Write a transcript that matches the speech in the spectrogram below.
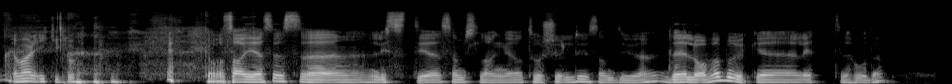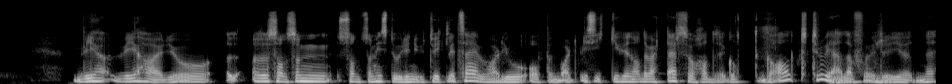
Det var det ikke klokt. Hva sa Jesus? Eh, listige som slange og troskyldige som duer. Det er lov å bruke litt hodet? Vi, har- vi har jo altså sånn, som, sånn som historien utviklet seg, var det jo åpenbart Hvis ikke hun hadde vært der, så hadde det gått galt, tror jeg, da, for jødene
